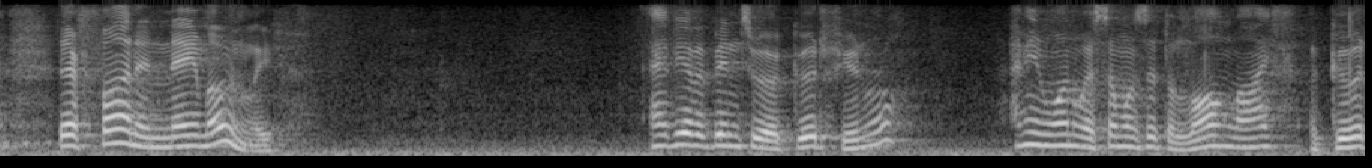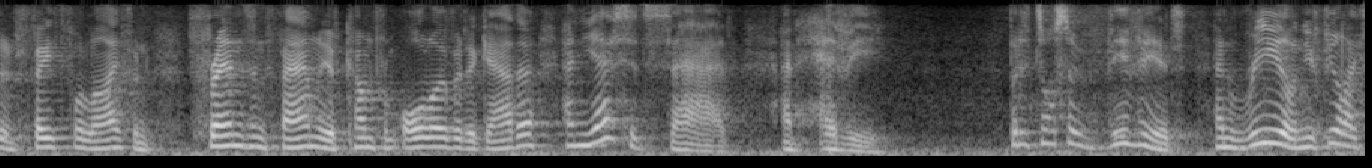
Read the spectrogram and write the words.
they're fun in name only. Have you ever been to a good funeral? I mean, one where someone's lived a long life, a good and faithful life, and friends and family have come from all over to gather. And yes, it's sad and heavy, but it's also vivid and real, and you feel like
